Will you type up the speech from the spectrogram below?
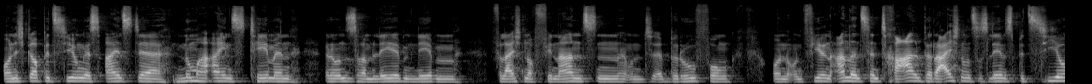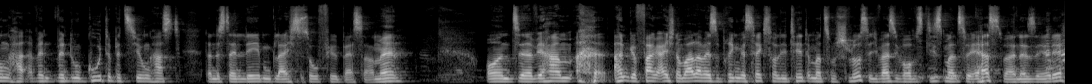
Und ich glaube, Beziehung ist eins der Nummer eins Themen in unserem Leben, neben vielleicht noch Finanzen und äh, Berufung und, und vielen anderen zentralen Bereichen unseres Lebens. Beziehung, wenn, wenn du eine gute Beziehung hast, dann ist dein Leben gleich so viel besser. Amen. Und äh, wir haben angefangen, eigentlich normalerweise bringen wir Sexualität immer zum Schluss. Ich weiß nicht, warum es diesmal zuerst war in der Serie.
